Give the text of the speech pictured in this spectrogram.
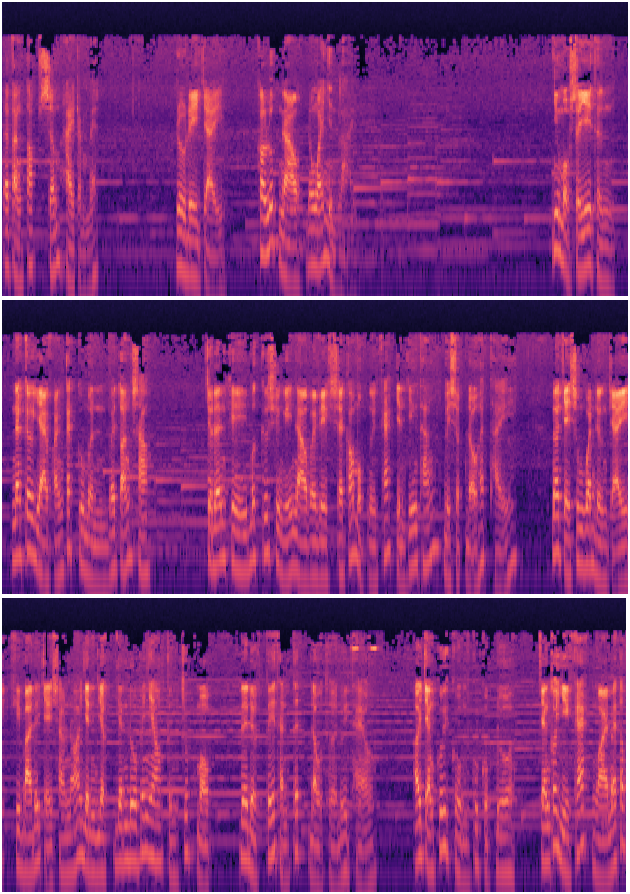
đã tăng tốc sớm 200 mét. Rudy chạy, không lúc nào nó ngoái nhìn lại. Như một sợi dây thừng, nó kéo dài khoảng cách của mình với toán sau, cho đến khi bất cứ suy nghĩ nào về việc sẽ có một người khác giành chiến thắng bị sụp đổ hết thảy. Nó chạy xung quanh đường chạy khi ba đứa chạy sau nó giành giật danh đua với nhau từng chút một để được tí thành tích đầu thừa đuôi thẹo. Ở chặng cuối cùng của cuộc đua, chẳng có gì khác ngoài mái tóc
